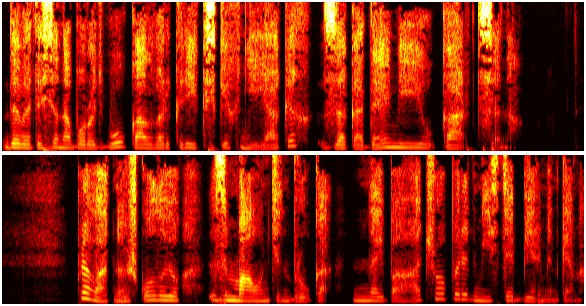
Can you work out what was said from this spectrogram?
дивитися на боротьбу калверкрікських ніяких з академією Гардсена, приватною школою з Маунтінбрука, найбагатшого передмістя Бірмінгема.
